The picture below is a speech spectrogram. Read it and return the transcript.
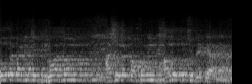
বলতে পারি যে বিভাজন আসলে কখনোই ভালো কিছু ডেকে আনে না।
